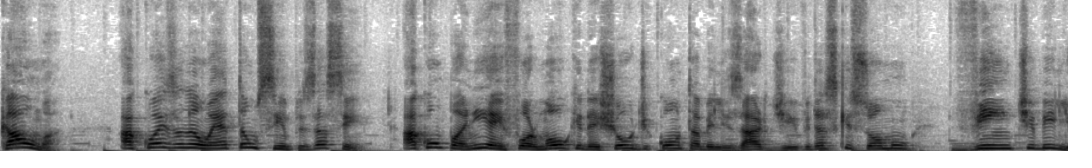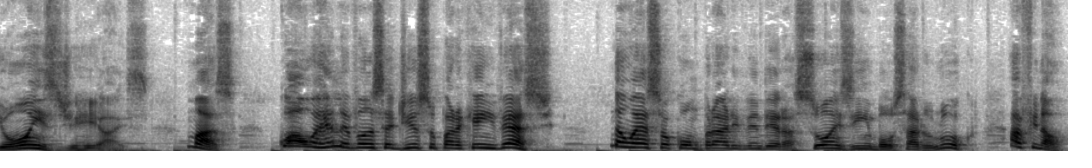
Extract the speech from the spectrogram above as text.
Calma, a coisa não é tão simples assim. A companhia informou que deixou de contabilizar dívidas que somam 20 bilhões de reais. Mas qual a relevância disso para quem investe? Não é só comprar e vender ações e embolsar o lucro? Afinal,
